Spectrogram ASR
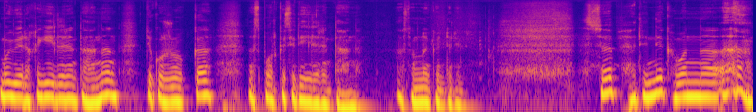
бу үөрекке киилерин таанан декужокка спортка сидейлерин таанан основной көндөрүүбүт сөп этинник онна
